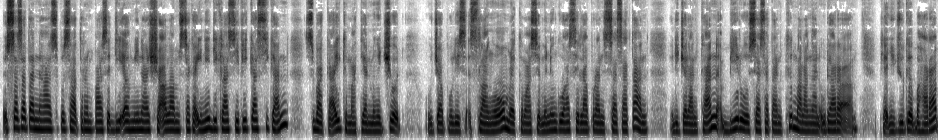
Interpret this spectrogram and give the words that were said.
Siasatan Nahas Pusat Terempas di Elmina Shah Alam setakat ini diklasifikasikan sebagai kematian mengejut. Ujar polis Selangor, mereka masih menunggu hasil laporan siasatan yang dijalankan Biro Siasatan Kemalangan Udara. Pihaknya juga berharap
